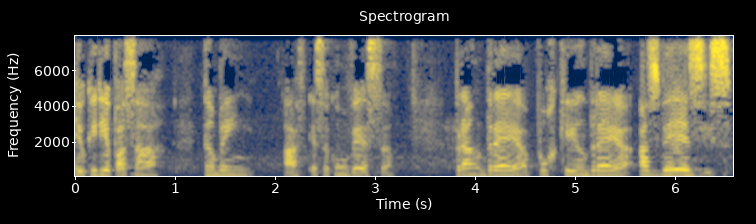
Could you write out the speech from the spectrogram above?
eu queria passar também a, essa conversa para Andréa, porque, Andréa, às vezes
